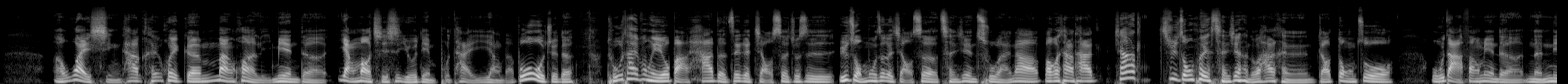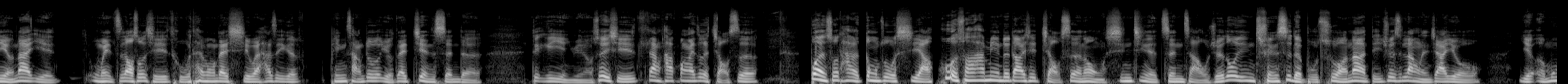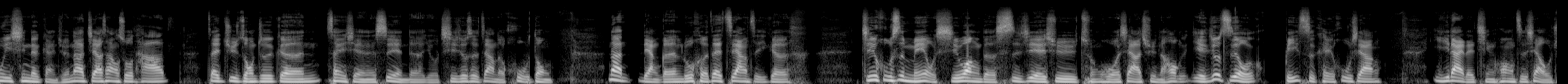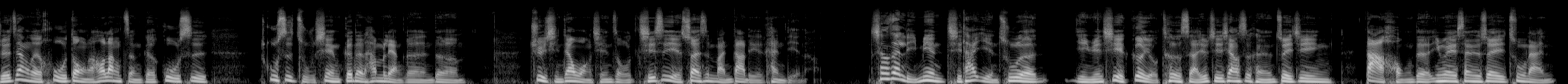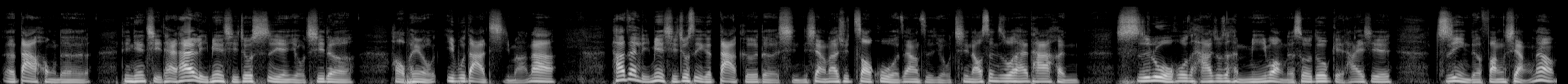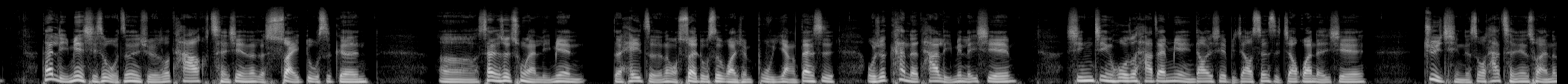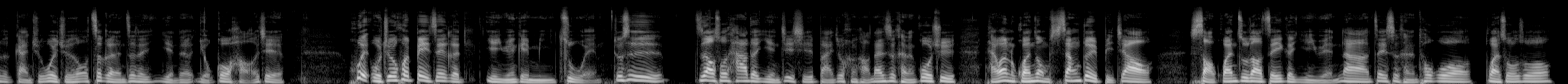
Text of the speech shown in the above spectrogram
呃外形，她可会跟漫画里面的样貌其实有点不太一样的。不过我觉得涂太凤也有把她的这个角色，就是宇佐木这个角色呈现出来。那包括像她，像她剧中会呈现很多她可能比较动作武打方面的能力哦。那也我们也知道说，其实涂太凤在戏外，她是一个平常就有在健身的。这个演员哦，所以其实让他放在这个角色，不管说他的动作戏啊，或者说他面对到一些角色的那种心境的挣扎，我觉得都已经诠释的不错啊。那的确是让人家有也耳目一新的感觉。那加上说他在剧中就是跟山崎贤饰演的有七就是这样的互动，那两个人如何在这样子一个 几乎是没有希望的世界去存活下去，然后也就只有彼此可以互相依赖的情况之下，我觉得这样的互动，然后让整个故事故事主线跟着他们两个人的剧情这样往前走，其实也算是蛮大的一个看点啊。像在里面其他演出的演员其实也各有特色啊，尤其像是可能最近大红的，因为三十岁处男呃大红的天天启泰，他在里面其实就饰演有七的好朋友伊部大吉嘛，那。他在里面其实就是一个大哥的形象，那去照顾我这样子有气，然后甚至说他他很失落或者他就是很迷惘的时候，都给他一些指引的方向。那在里面其实我真的觉得说他呈现的那个帅度是跟呃三十岁处男里面的黑泽那种帅度是完全不一样。但是我觉得看了他里面的一些心境，或者说他在面临到一些比较生死交关的一些剧情的时候，他呈现出来那个感觉，我也觉得说这个人真的演得有够好，而且。会，我觉得会被这个演员给迷住，诶，就是知道说他的演技其实本来就很好，但是可能过去台湾的观众相对比较少关注到这一个演员，那这一次可能透过不管说说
